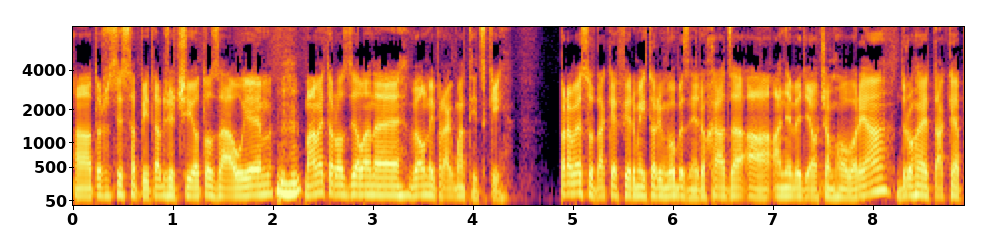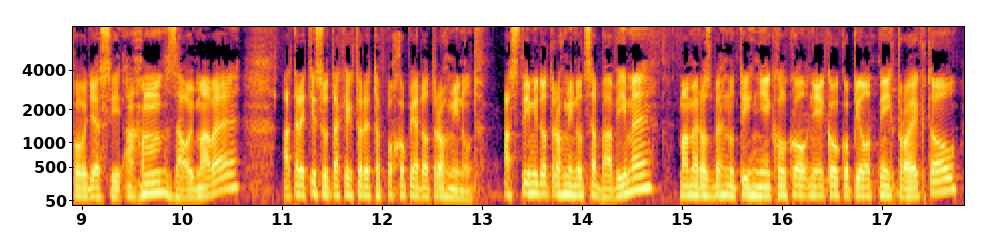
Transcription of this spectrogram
A to, čo ste sa pýtali, že či o to záujem, mm-hmm. máme to rozdelené veľmi pragmaticky. Prvé sú také firmy, ktorým vôbec nedochádza a, a nevedia, o čom hovoria. Druhé je také povedia si, aha, zaujímavé. A tretie sú také, ktoré to pochopia do troch minút. A s tými do troch minút sa bavíme. Máme rozbehnutých niekoľko, niekoľko pilotných projektov.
